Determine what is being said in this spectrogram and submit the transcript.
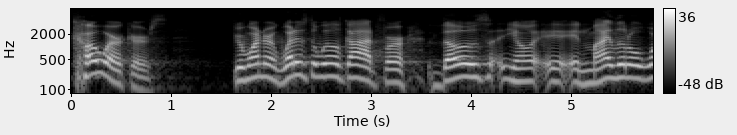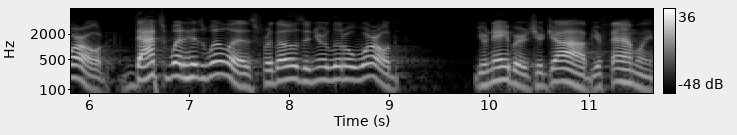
coworkers you're wondering what is the will of God for those, you know, in my little world, that's what his will is for those in your little world, your neighbors, your job, your family.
